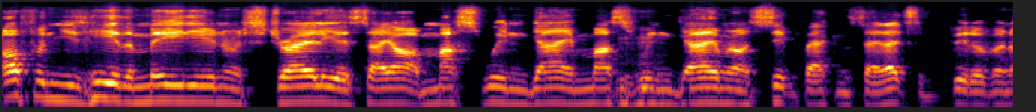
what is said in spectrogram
often you hear the media in Australia say, "Oh, must win game, must mm-hmm. win game," and I sit back and say that's a bit of an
